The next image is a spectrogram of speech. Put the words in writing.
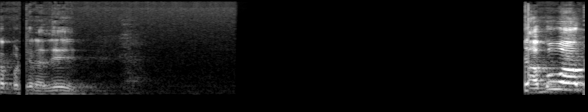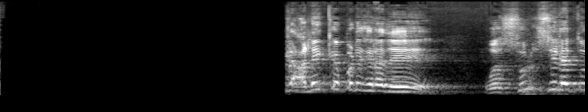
ப்படுகிறது அபுவா அடைக்கப்படுகிறது ஒரு சுல்சிலத்து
